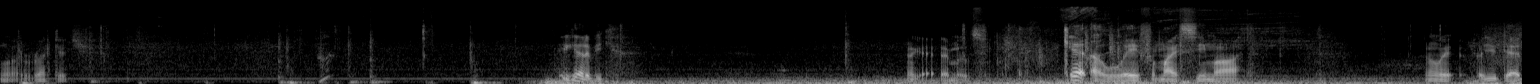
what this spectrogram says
a lot of wreckage. You gotta be. Okay, that moves. Get away from my Seamoth. Oh wait, are you dead?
